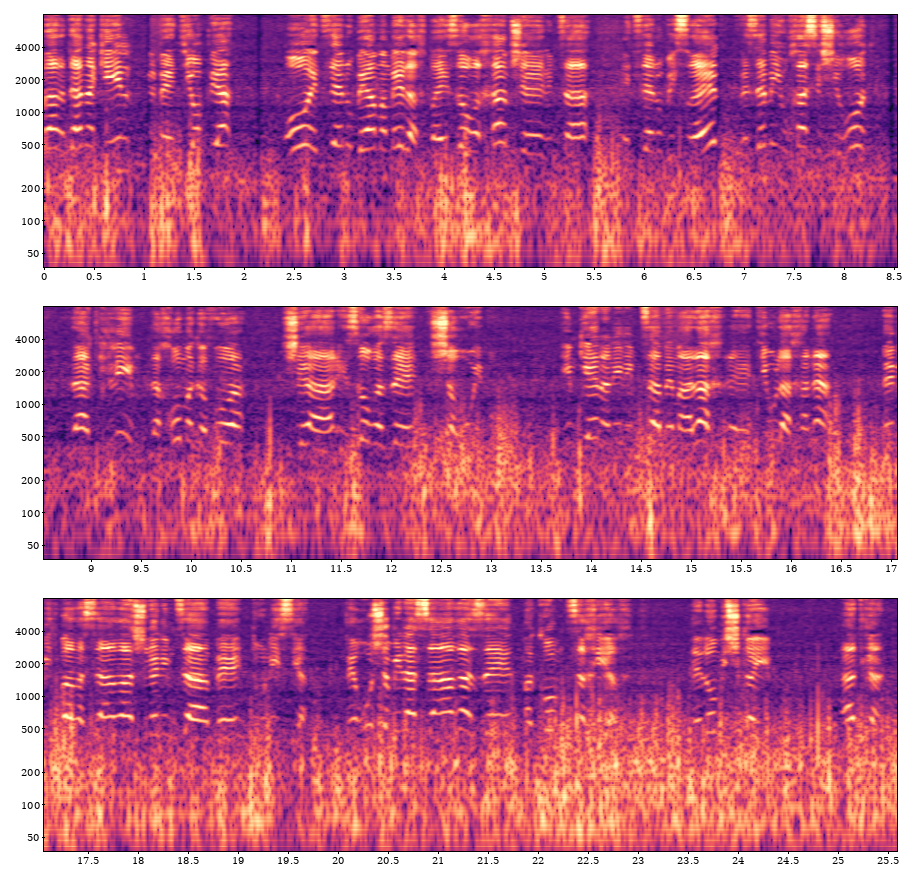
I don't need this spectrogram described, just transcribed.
במדבר דנקיל באתיופיה, או אצלנו בים המלח, באזור החם שנמצא אצלנו בישראל, וזה מיוחס ישירות לאקלים, לחום הגבוה שהאזור הזה שרוי בו. אם כן, אני נמצא במהלך uh, טיול ההכנה במדבר הסהרה שנמצא בטוניסיה. פירוש המילה סהרה זה מקום צחיח, ללא משקעים. עד כאן.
